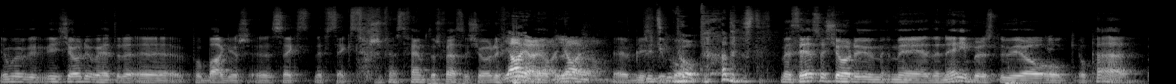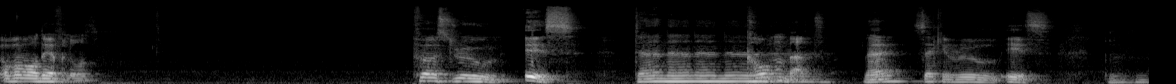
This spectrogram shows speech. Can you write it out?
Jo, men vi, vi körde, vad heter det, eh, på Baggers eh, 60-årsfest, 50-årsfest så körde vi. Ja, ja, ja, ja, ja. eh, Blitzkrieg. Men sen så körde vi med The Neighbors, du, jag och, och Per. Och vad var det för låt? First rule is... Da-na-na-na. Combat. Nej, second rule is... Mhm.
